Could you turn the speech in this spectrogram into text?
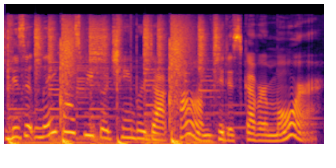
Visit lakeoswegochamber.com to discover more.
